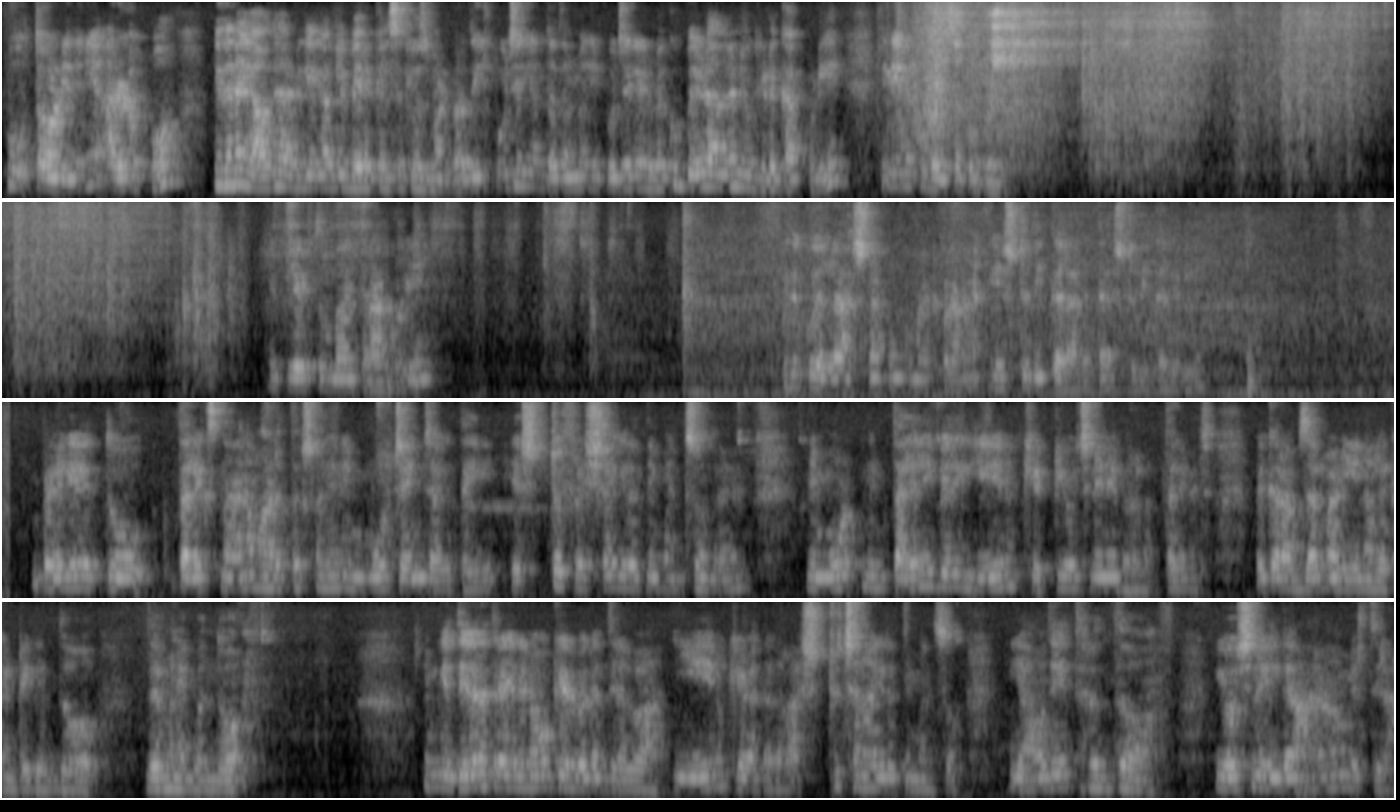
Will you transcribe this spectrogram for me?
ಉಪ್ಪು ತೊಗೊಂಡಿದ್ದೀನಿ ಅರಳುಪ್ಪು ಇದನ್ನು ಯಾವುದೇ ಅಡುಗೆಗಾಗಲಿ ಬೇರೆ ಕೆಲಸಕ್ಕೆ ಯೂಸ್ ಮಾಡಬಾರ್ದು. ಈ ಪೂಜೆಗೆ ಅಂತ ತಂದ್ಮೇಲೆ ಈ ಪೂಜೆಗೆ ಇಡಬೇಕು. ಬೇಡ ಅಂದರೆ ನೀವು ಗಿಡಕ್ಕೆ ಹಾಕ್ಬಿಡಿ. ಇನ್ನೇನಕ್ಕೂ ಬಳಸಕ್ಕೆ ಹೋಗ್ಬೇಡಿ. ಈ ಪ್ಲೇಟ್ ತುಂಬ ಈ ಥರ ಹಾಕೊಳ್ಳಿ ಇದಕ್ಕೂ ಎಲ್ಲ ಅರ್ಶಿನ ಕುಂಕುಮ ಇಟ್ಕೊಳ್ಳೋಣ. ಎಷ್ಟು ದಿಕ್ಕಲ್ಲಾಗುತ್ತೆ ಅಷ್ಟು ದಿಕ್ಕಲ್ಲಿ ಬೆಳಗ್ಗೆ ಎದ್ದು ತಲೆಗೆ ಸ್ನಾನ ಮಾಡಿದ ತಕ್ಷಣನೇ ನಿಮ್ಮ ಮೂಡ್ ಚೇಂಜ್ ಆಗುತ್ತೆ. ಎಷ್ಟು ಫ್ರೆಶ್ ಆಗಿರುತ್ತೆ ನಿಮ್ಮ ಮನಸ್ಸು ಅಂದರೆ ನಿಮ್ಮ ಮೂಡ್ ನಿಮ್ಮ ತಲೆಯಲ್ಲಿ ಬೇರೆ ಏನು ಕೆಟ್ಟ ಯೋಚನೆನೇ ಬರಲ್ಲ. ತಲೆ ಮೇಲೆ ಬೇಕಾದ್ರೆ ಅಬ್ಸರ್ವ್ ಮಾಡಿ ನಾಲ್ಕು ಗಂಟೆಗೆ ಎದ್ದು, ದೇವ್ರ ಮನೆಗೆ ಬಂದು. ನಿಮಗೆ ದೇವ್ರ ಹತ್ರ ಏನೇನೋ ಕೇಳಬೇಕಂತಿರಲ್ವಾ? ಏನು ಕೇಳೋಕ್ಕಾಗಲ್ಲ. ಅಷ್ಟು ಚೆನ್ನಾಗಿರುತ್ತೆ ನಿಮ್ಮ ಮನಸ್ಸು ಯಾವುದೇ ಥರದ್ದು ಯೋಚನೆ ಇಲ್ಲದೆ ಆರಾಮಿರ್ತೀರ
